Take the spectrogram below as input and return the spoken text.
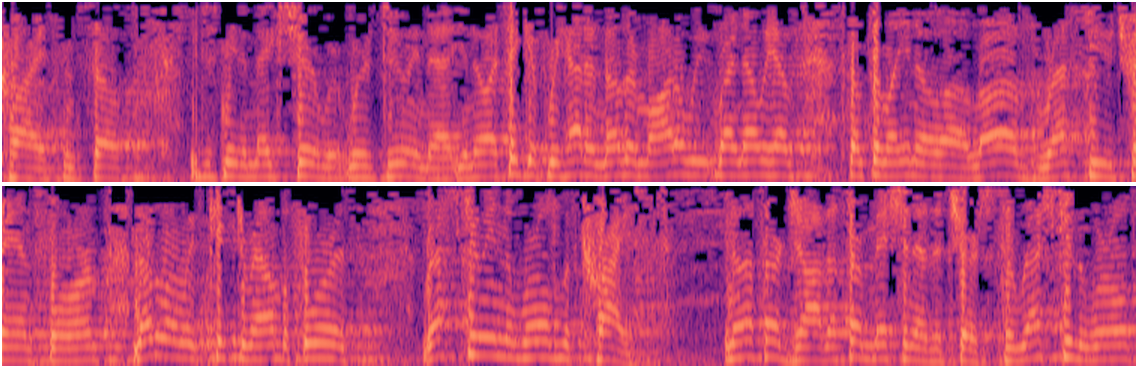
Christ. And so we just need to make sure we're, we're doing that. You know, I think if we had another model, we, right now we have something like, you know, uh, love, rescue, transform. Another one we've kicked around before is rescuing the world with Christ. You know, that's our job. That's our mission as a church, to rescue the world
